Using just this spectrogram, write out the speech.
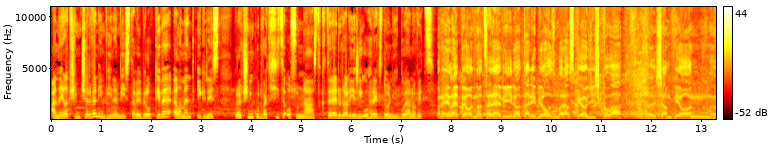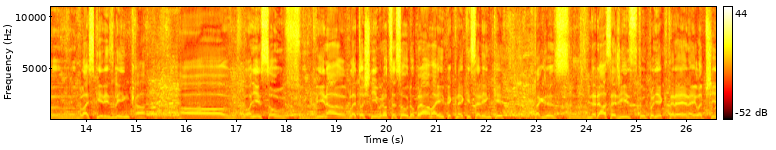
a nejlepším červeným vínem výstavy bylo Kivé Element Ignis ročníku 2018, které dodal Jiří Uhrek z Dolních Bojanovic. Nejlépe hodnocené víno tady bylo z Moravského Žižkova, eh, šampion, eh, vlašský Riesling a, a oni jsou, vína v letošním roce jsou dobrá, mají pěkné kyselinky, takže nedá se říct úplně, které je nejlepší.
